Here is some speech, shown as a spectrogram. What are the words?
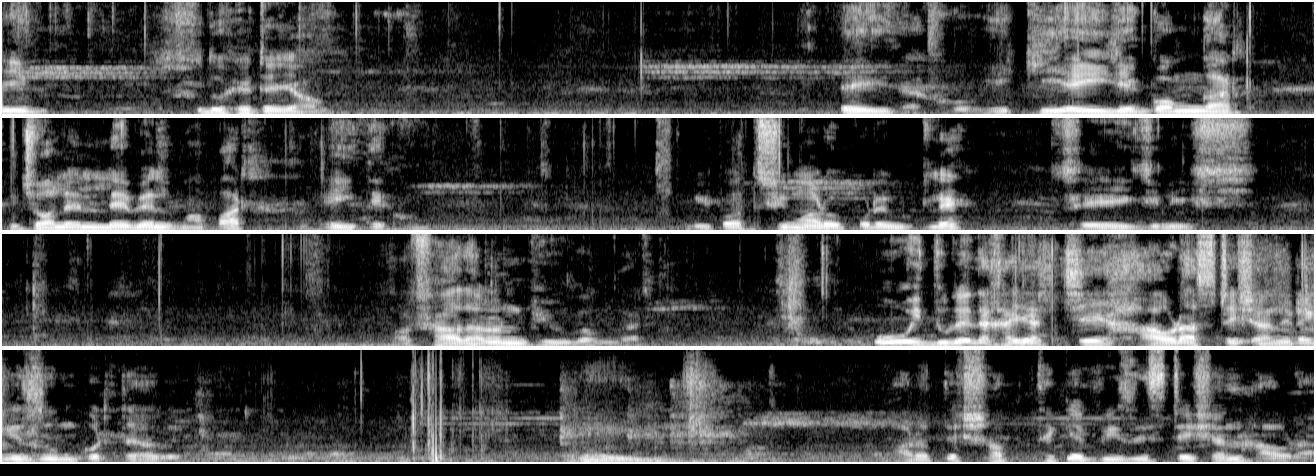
এই শুধু হেঁটে যাও। এই দেখো এই কি এই যে গঙ্গার জলের লেভেল মাপার, এই দেখুন। বিপদ সীমার ওপরে উঠলে সেই জিনিস। অসাধারণ ভিউ গঙ্গার। ওই দূরে দেখা যাচ্ছে হাওড়া স্টেশন, এটাকে জুম করতে হবে। এই ভারতের সব থেকে বিজি স্টেশন হাওড়া।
